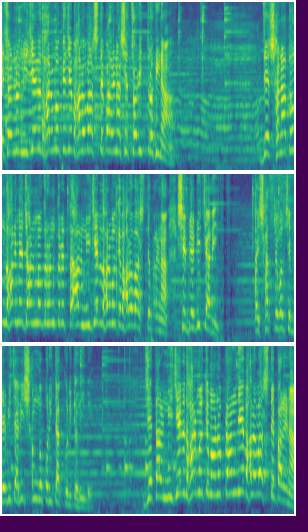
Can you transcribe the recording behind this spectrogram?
এজন্য নিজের ধর্মকে যে ভালোবাসতে পারে না, সে চরিত্রহীনা। যে সনাতন ধর্মে জন্মগ্রহণ করে তার নিজের ধর্মকে ভালোবাসতে পারে না, সে বেবিচারী। তাই শাস্ত্রে বলছে, বেবিচারীর সঙ্গ পরিত্যাগ করিতে হইবে। যে তার নিজের ধর্মকে মনপ্রাণ দিয়ে ভালোবাসতে পারে না,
